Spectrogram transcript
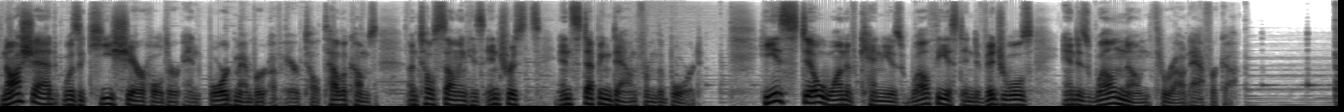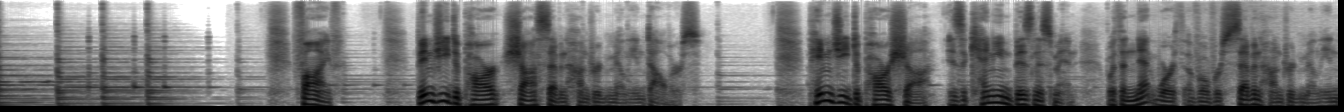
Naushad was a key shareholder and board member of Airtel Telecoms until selling his interests and stepping down from the board. He is still one of Kenya's wealthiest individuals and is well known throughout Africa. 5. Bhimji Depar Shah $700 million. Bhimji Depar Shah is a Kenyan businessman with a net worth of over $700 million.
